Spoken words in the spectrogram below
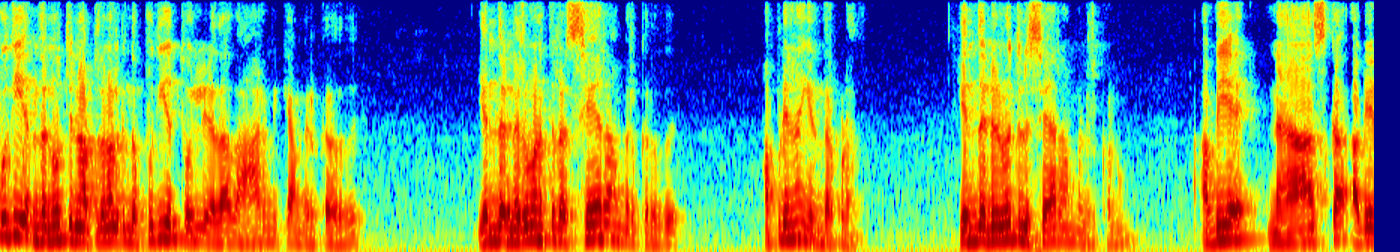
புதிய இந்த நூற்றி நாற்பது நாளுக்கு இந்த புதிய தொழில் ஏதாவது ஆரம்பிக்காமல் இருக்கிறது எந்த நிறுவனத்தில் சேராமல் இருக்கிறது அப்படிலாம் இருந்துடக்கூடாது எந்த நிறுவனத்தில் சேராமல் இருக்கணும். அப்படியே நாஸ்கா அப்படியே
